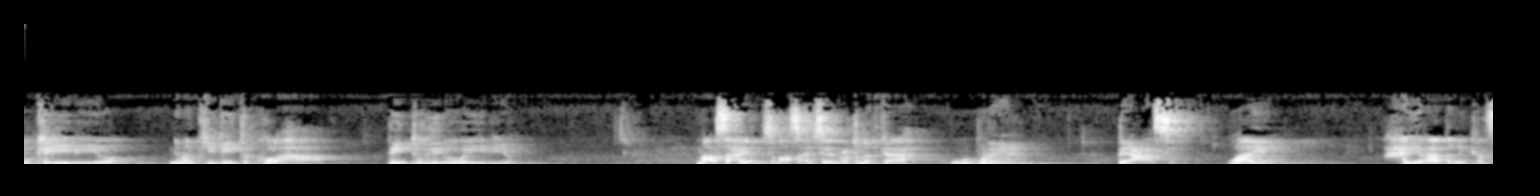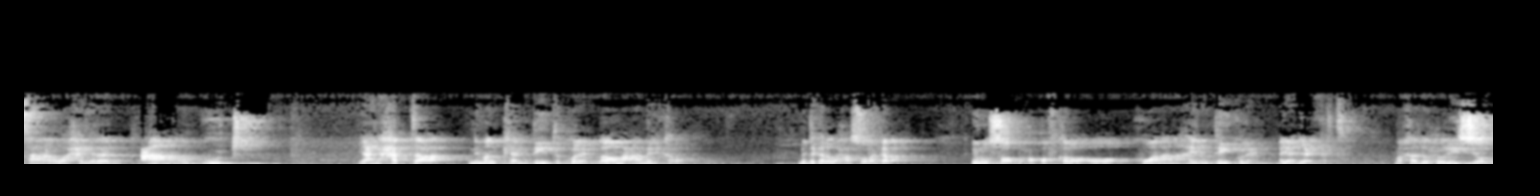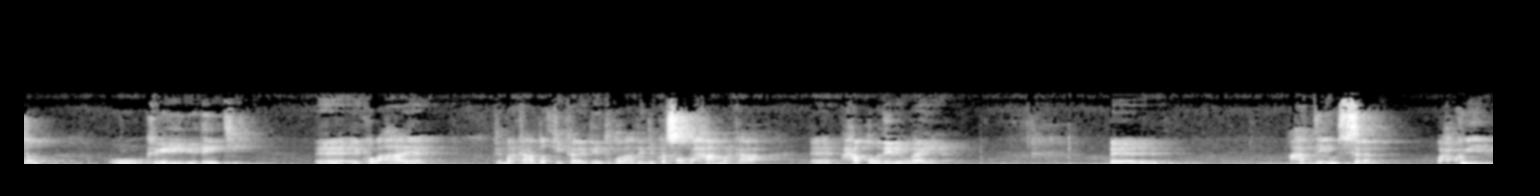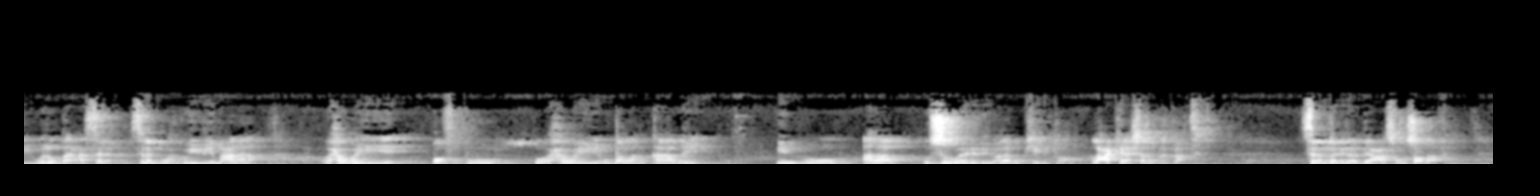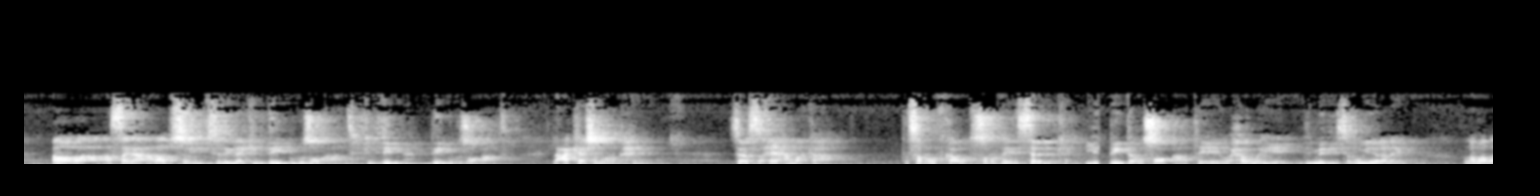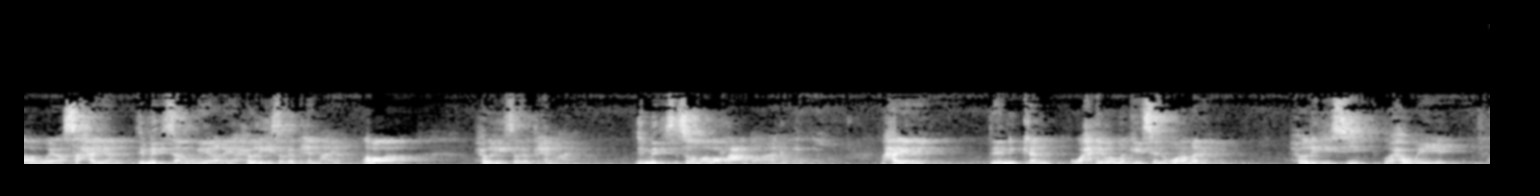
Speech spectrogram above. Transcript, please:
uu ka iibiyo nimankii deynta ku lahaa deyntoodiina uga iibiyo ma asaxaya mise ma asaxay sida muctamadka ah wuu buraya beecaasi. Waayo xayiraadda ninkan saara waa xayiraad caam ah oo guud yacni xataa nimankan deynta ku leh lama macaamili karo. Midda kale waxaa suuragal ah inuu soo baxo qof kale oo kuwan aan ahayn oo deyn ku ayaa dhici karta. Marka hadduu xoolihiisii oo dhan uu kaga iibiyo deyntii ay ku lahaayeen dee markaa dadkii kale deynta kulaha haday dib ka soo baxaan markaa xaqoodii bay waayaya haddii uu slm wax ku iibiyo walow baaca slm buu wax ku iibiye macnaa waxa weeye qof buu waxa weeye u ballan qaaday in uu alaab u soo waaridayo alaab uu keeni doono. Lacag kaashana uu ka qaatay. Slm baa la yidhahda beecaas uuna soo dhaafay. Amaba asagaa alaab soo iibsaday laakiin dayn buu ku soo qaatay. Fi dimma dayn buu ku soo qaatay. Lacag kaasha ma warbixinin sidaas saxiixa markaa tasarufka uu tasarufay ee salamka iyo daynta uu soo qaatay ee waxa weeye dimadiisa lagu yeelanayo labadaana way asaxayaan. Dimadiisana lagu yeelanaya xoolihiisa laga bixin maayo. Labadaana xoolihiisa laga bixin maayo. Dimadiisa isagoo maa loo raacan doonaa hadhow. Maxaa yeelay dee ninkan wax dhiba uma geysanin quramadii. Xoolihiisii waxa weeye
